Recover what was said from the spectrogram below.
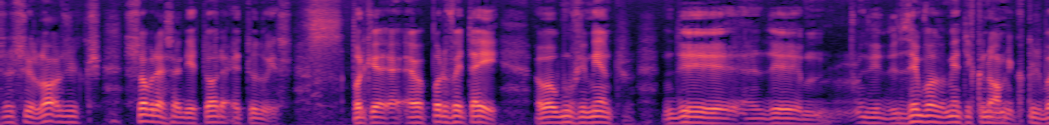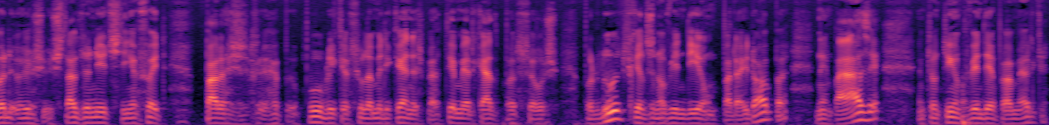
sociológicos sobre essa editora e tudo isso. Porque eu aproveitei o movimento de, de, de, desenvolvimento económico que os, os, Estados Unidos tinham feito para as repúblicas sul-americanas para ter mercado para os seus produtos, que eles não vendiam para a Europa nem para a Ásia, então tinham que vender para a América.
